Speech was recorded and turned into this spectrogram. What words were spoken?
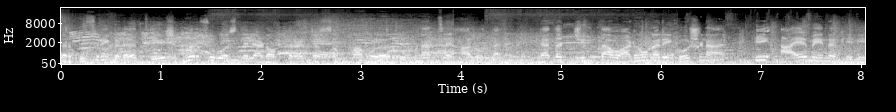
तर दुसरीकडे देशभर सुरू असलेल्या डॉक्टरांच्या संपामुळे रुग्णांचे हाल होत आहेत त्यातच चिंता वाढवणारी घोषणा ही आय एम एनं केली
